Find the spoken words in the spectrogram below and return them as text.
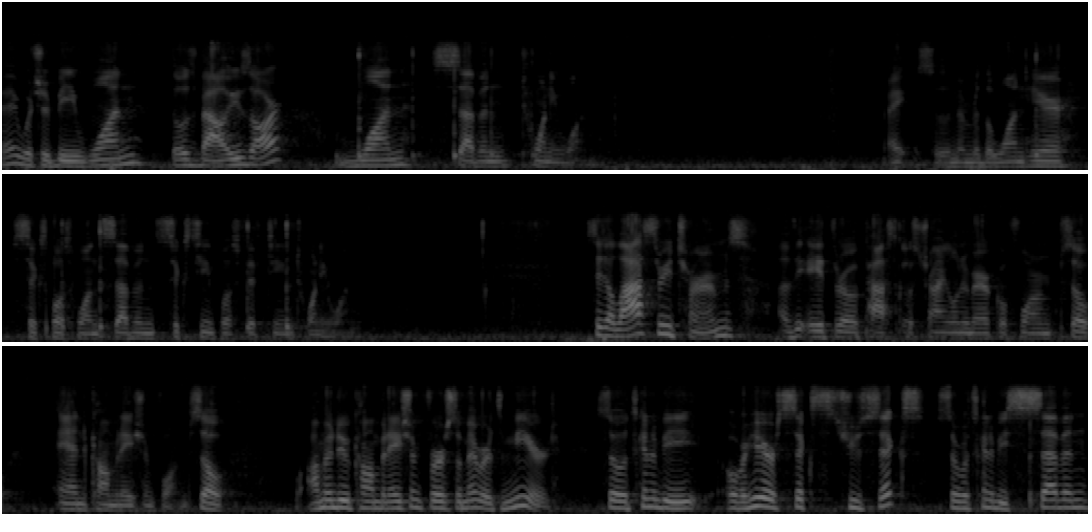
Okay, which would be 1, those values are 1, 7, 21. Right, so remember the 1 here, 6 plus 1, 7, 16 plus 15, 21. See the last three terms of the eighth row of Pascal's triangle numerical form, so and combination form. So I'm going to do combination first. So remember, it's mirrored. So it's going to be over here, 6, choose 6. So it's going to be 7.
